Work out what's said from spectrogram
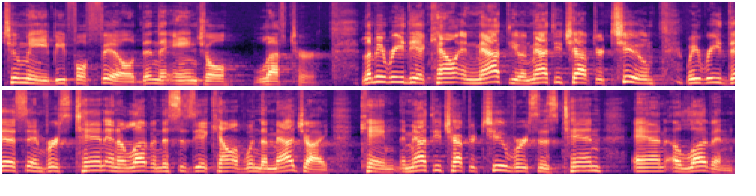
to me be fulfilled. Then the angel left her. Let me read the account in Matthew. In Matthew chapter 2, we read this in verse 10 and 11. This is the account of when the Magi came. In Matthew chapter 2, verses 10 and 11.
